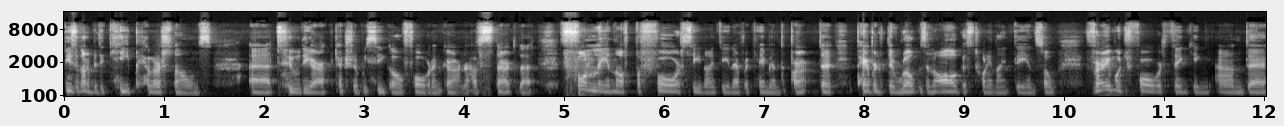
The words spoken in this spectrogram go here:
These are going to be the key pillar stones uh, to the architecture that we see going forward. And Gartner have started that. Funnily enough, before C19 ever came in, the, par- the paper that they wrote was in August 2019. So very much forward-thinking. And uh,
